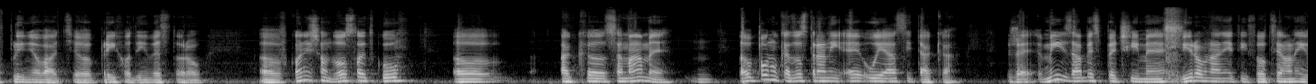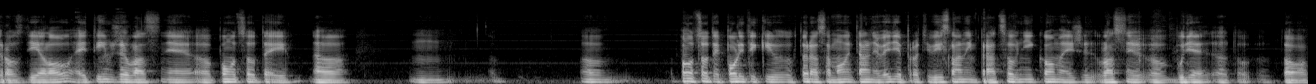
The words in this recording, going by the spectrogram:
ovplyvňovať príchod investorov. V konečnom dôsledku, ak sa máme... Lebo ponuka zo strany EÚ je asi taká, že my zabezpečíme vyrovnanie tých sociálnych rozdielov aj tým, že vlastne uh, pomocou tej uh, um, uh, pomocou tej politiky, ktorá sa momentálne vedie proti vyslaným pracovníkom, aj, že vlastne bude to, to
